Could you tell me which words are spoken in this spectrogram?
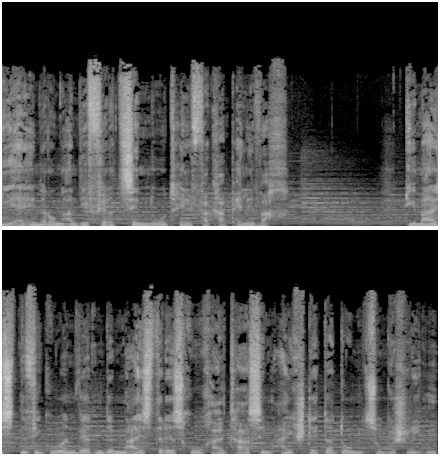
die Erinnerung an die 14 Nothelferkapelle wach. Die meisten Figuren werden dem Meister des Hochaltars im Eichstätter Dom zugeschrieben.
